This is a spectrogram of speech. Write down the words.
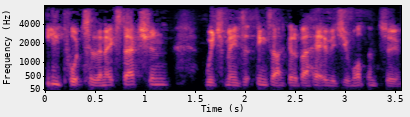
input to the next action, which means that things aren't going to behave as you want them to.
